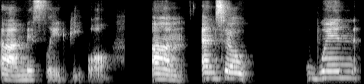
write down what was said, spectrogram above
uh, mislead people. Um, and so when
